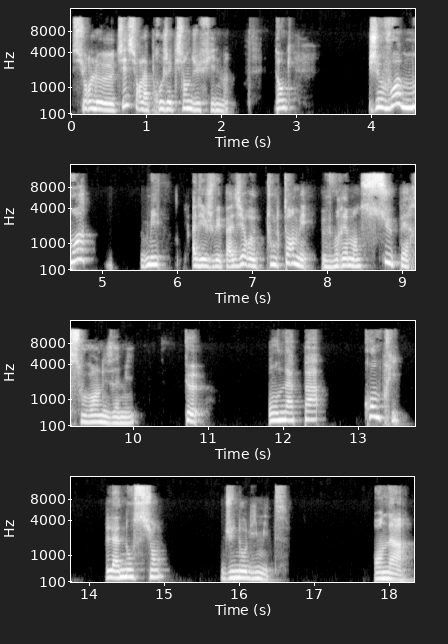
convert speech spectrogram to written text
sur le, tu sais, sur la projection du film. Donc, je vois moi, mais allez, je vais pas dire tout le temps, mais vraiment super souvent, les amis, que on n'a pas compris la notion du no limite. On a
